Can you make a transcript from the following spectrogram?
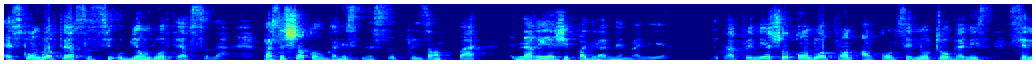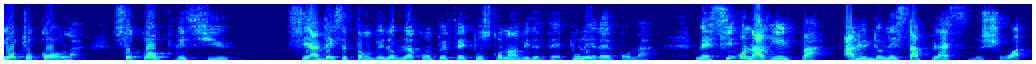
Est-ce qu'on doit faire ceci ou bien on doit faire cela? Parce que chaque organisme ne se présente pas, ne réagit pas de la même manière. Donc la première chose qu'on doit prendre en compte, c'est notre organisme, c'est notre corps-là, ce corps précieux c'est avec cette enveloppe-là qu'on peut faire tout ce qu'on a envie de faire, tous les rêves qu'on a. Mais si on n'arrive pas à lui donner sa place de choix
